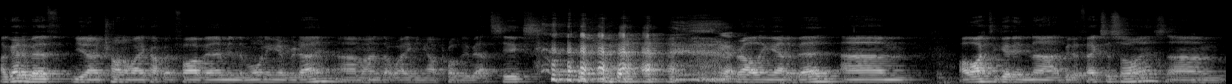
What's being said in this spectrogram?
I go to bed, you know, trying to wake up at 5 a.m. in the morning every day. Um, I end up waking up probably about 6, Yeah. rolling out of bed. Um, I like to get in uh, a bit of exercise. Um,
